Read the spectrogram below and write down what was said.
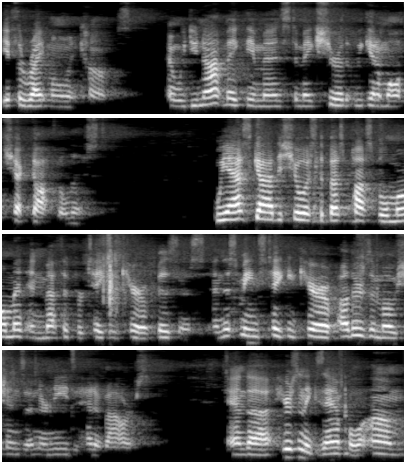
if the right moment comes. And we do not make the amends to make sure that we get them all checked off the list. We ask God to show us the best possible moment and method for taking care of business, and this means taking care of others' emotions and their needs ahead of ours. And uh, here's an example. Um,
